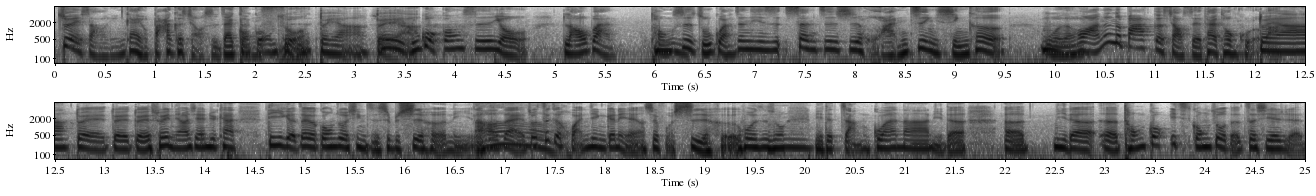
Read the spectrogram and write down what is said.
最少应该有八个小时在工作。对呀，对呀。如果公司有老板。同事、主管，甚至是甚至是环境行客我的话，嗯、那那八个小时也太痛苦了吧？对啊，对对对，所以你要先去看第一个这个工作性质是不是适合你，然后再做这个环境跟你来讲是否适合，或者是说你的长官啊，你的呃。你的呃同工一起工作的这些人，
